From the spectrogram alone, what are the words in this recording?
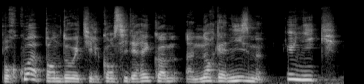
Pourquoi Pando est-il considéré comme un organisme unique?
